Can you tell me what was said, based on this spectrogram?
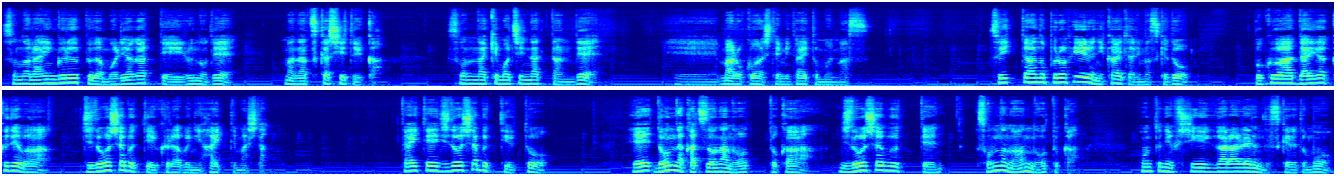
その LINE グループが盛り上がっているので、まあ懐かしいというか、そんな気持ちになったんで、えー、まあ録音してみたいと思います。Twitter のプロフィールに書いてありますけど、僕は大学では自動車部っていうクラブに入ってました。大抵自動車部っていうと、え、どんな活動なの？とか、自動車部ってそんなのあんの？とか、本当に不思議がられるんですけれども、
